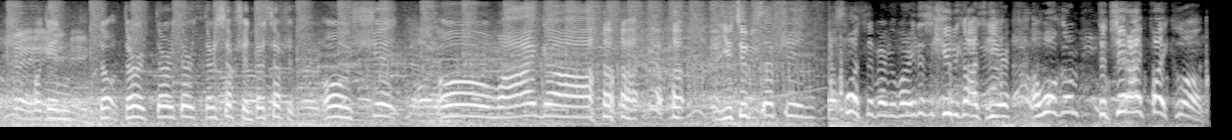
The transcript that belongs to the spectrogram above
Here, fucking th- third, third, third, third reception, third reception. Oh shit! Oh my god! YouTube reception. What's up, everybody? This is Guys here, and welcome to Jedi Fight Club.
